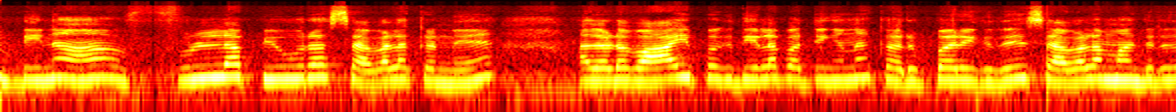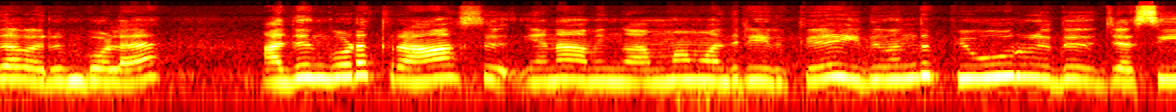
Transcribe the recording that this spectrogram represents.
அப்படின்னா ஃபுல்லாக பியூராக செவலை கண் அதோட வாய் பகுதியெல்லாம் பார்த்திங்கன்னா கருப்பாக இருக்குது. செவலை மாதிரி தான் வரும் போல். அதுவும் கூட கிராஸு ஏன்னா அவங்க அம்மா மாதிரி இருக்குது இது வந்து பியூர் இது ஜெஸ்ஸி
